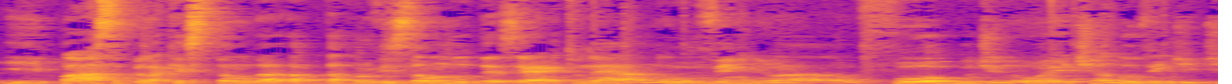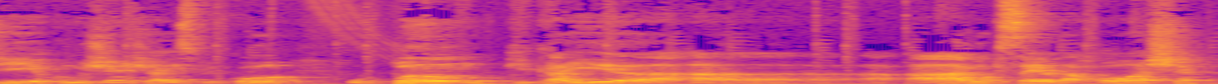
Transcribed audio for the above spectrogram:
E passa pela questão da, da, da provisão no deserto, né? A nuvem, a- o fogo de noite, a nuvem de dia, como o Jean já explicou, o pão que caía, a, a, a- água que saía da rocha,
